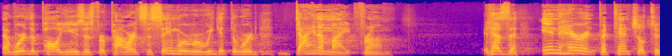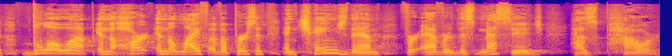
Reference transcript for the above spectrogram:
That word that Paul uses for power, it's the same word where we get the word dynamite from. It has the inherent potential to blow up in the heart and the life of a person and change them forever. This message has power.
